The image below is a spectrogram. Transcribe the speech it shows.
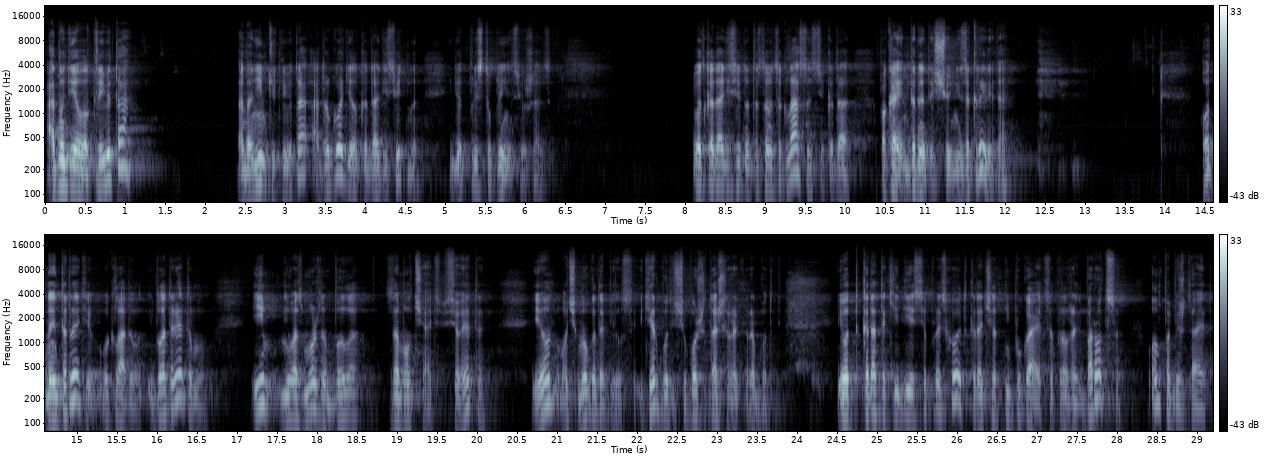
Одно дело клевета, анонимки клевета, а другое дело, когда действительно идет преступление совершается. И вот когда действительно это становится гласностью, когда пока интернет еще не закрыли, да, вот на интернете выкладывал. И благодаря этому им невозможно было замолчать все это, и он очень много добился. И теперь будет еще больше дальше работать. И вот когда такие действия происходят, когда человек не пугается продолжать бороться, он побеждает.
